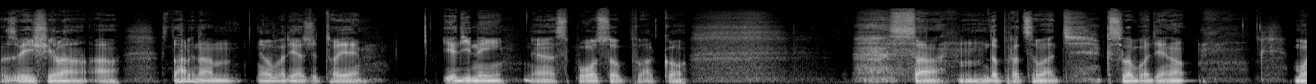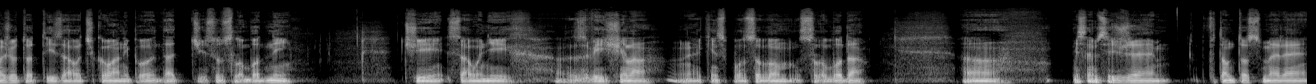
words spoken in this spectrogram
zvýšila a stále nám hovoria, že to je jediný e, spôsob, ako sa hm, dopracovať k slobode. No, Môžu to tí zaočkovaní povedať, či sú slobodní, či sa u nich zvýšila nejakým spôsobom sloboda. Myslím si, že v tomto smere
